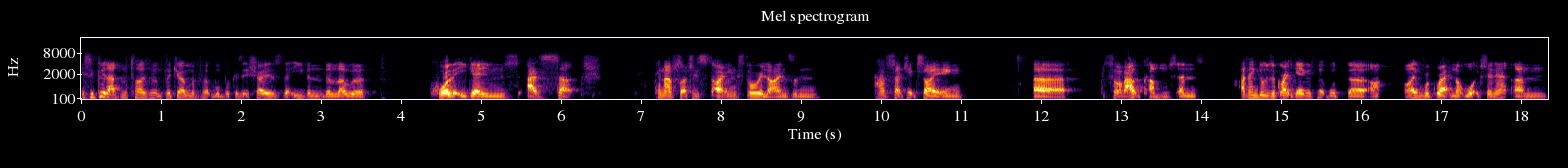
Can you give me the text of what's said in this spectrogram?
it's a good advertisement for German football because it shows that even the lower quality games, as such, can have such exciting storylines and have such exciting uh, sort of outcomes. And I think it was a great game of football. Uh, I, I, regret not watching it. Um,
